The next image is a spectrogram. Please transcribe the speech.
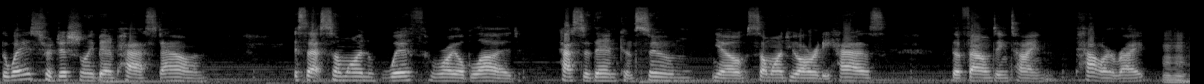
the way it's traditionally been passed down is that someone with royal blood has to then consume, you know, someone who already has the founding Titan power, right? Mm-hmm.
